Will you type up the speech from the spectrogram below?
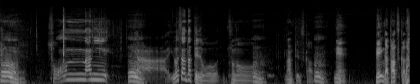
えうん。そんなに、うん。いやー岩井さんだってでもその、うん。なんていうんですか、うん。ねえ弁が立つから。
